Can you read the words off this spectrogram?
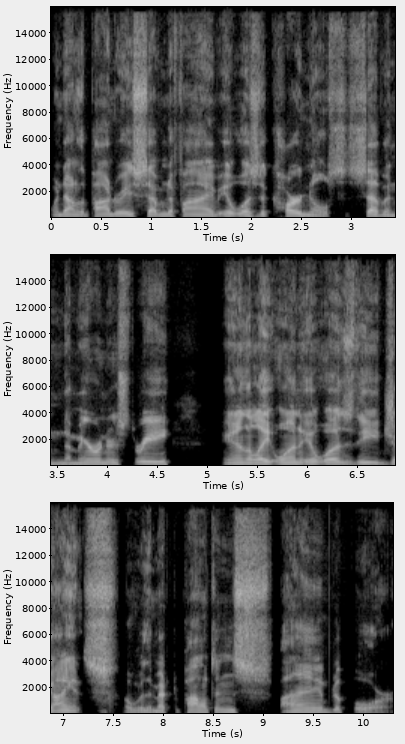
went down to the Padres seven to five. It was the Cardinals seven, the Mariners three, and the late one, it was the Giants over the Metropolitans, five to four.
